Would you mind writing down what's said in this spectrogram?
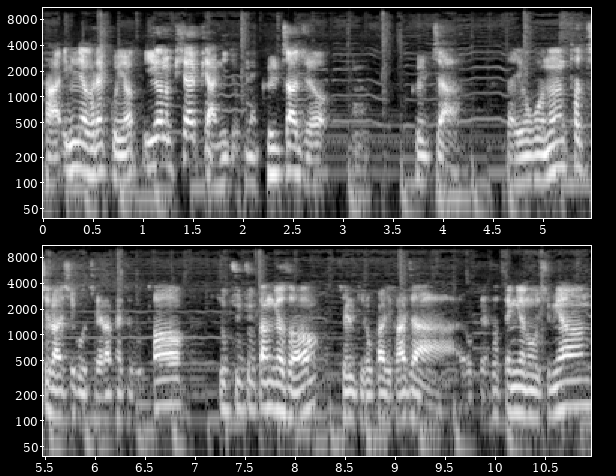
다 입력을 했고요. 이거는 PIP 아니죠. 그냥 글자죠. 어, 글자. 자, 요거는 터치를 하시고 제일 앞에서부터 쭉쭉쭉 당겨서 제일 뒤로까지 가자. 이렇게 해서 당겨 놓으시면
